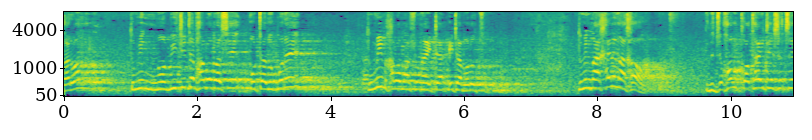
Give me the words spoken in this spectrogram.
কারণ তুমি নবী যেটা ভালোবাসে, ওটার উপরে তুমি ভালোবাসো না এটা এটা বলেছ তুমি না খাইলে না খাও। কিন্তু যখন কথা এটা এসেছে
